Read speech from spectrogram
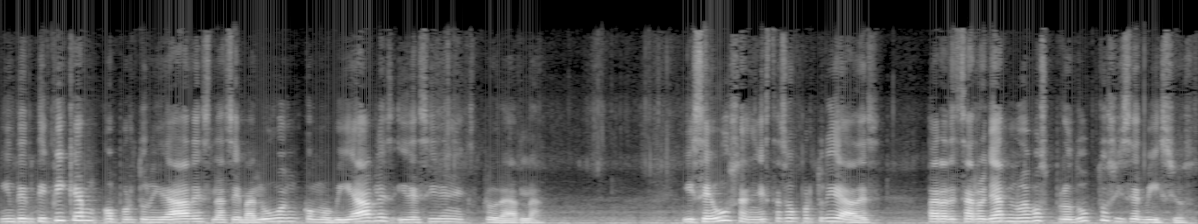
identifican oportunidades, las evalúan como viables y deciden explorarlas. Y se usan estas oportunidades para desarrollar nuevos productos y servicios,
